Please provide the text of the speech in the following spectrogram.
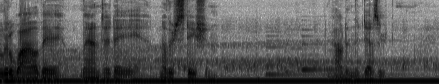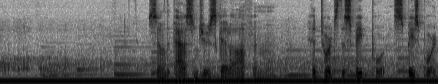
A little while, they landed a, another station out in the desert. Some of the passengers get off and head towards the spaceport. spaceport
